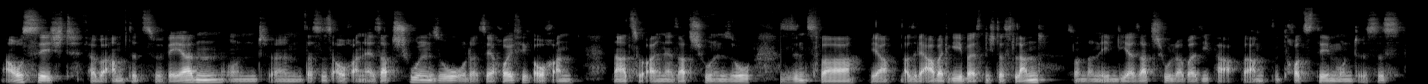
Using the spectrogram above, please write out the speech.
Aussicht, verbeamtet zu werden. Und ähm, das ist auch an Ersatzschulen so oder sehr häufig auch an nahezu allen Ersatzschulen so. Sie sind zwar, ja, also der Arbeitgeber ist nicht das Land, sondern eben die Ersatzschule, aber sie verbeamten trotzdem und es ist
